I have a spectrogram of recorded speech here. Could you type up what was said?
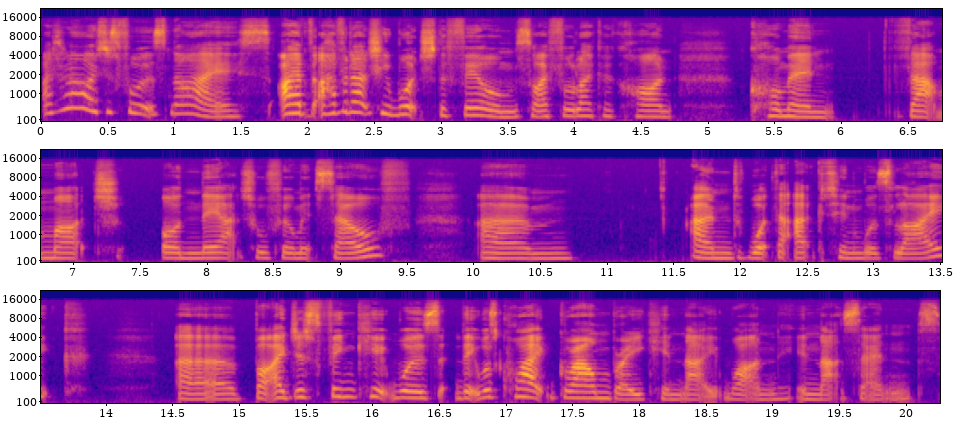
I don't know. I just thought it was nice. I, have, I haven't actually watched the film, so I feel like I can't comment that much on the actual film itself, um, and what the acting was like. Uh, but I just think it was it was quite groundbreaking that one in that sense.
